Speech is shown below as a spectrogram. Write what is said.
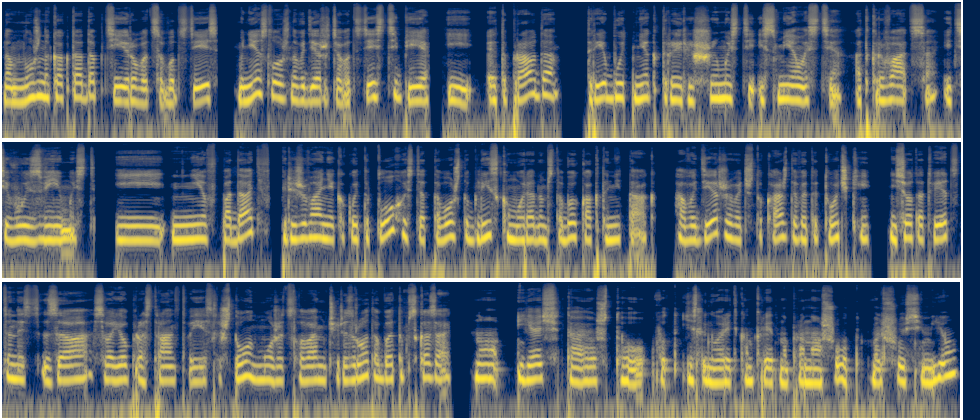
нам нужно как-то адаптироваться, вот здесь мне сложно выдержать, а вот здесь тебе. И это правда требует некоторой решимости и смелости открываться, идти в уязвимость и не впадать в переживание какой-то плохости от того, что близкому рядом с тобой как-то не так, а выдерживать, что каждый в этой точке несет ответственность за свое пространство, если что, он может словами через рот об этом сказать. Но я считаю, что вот если говорить конкретно про нашу вот большую семью,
